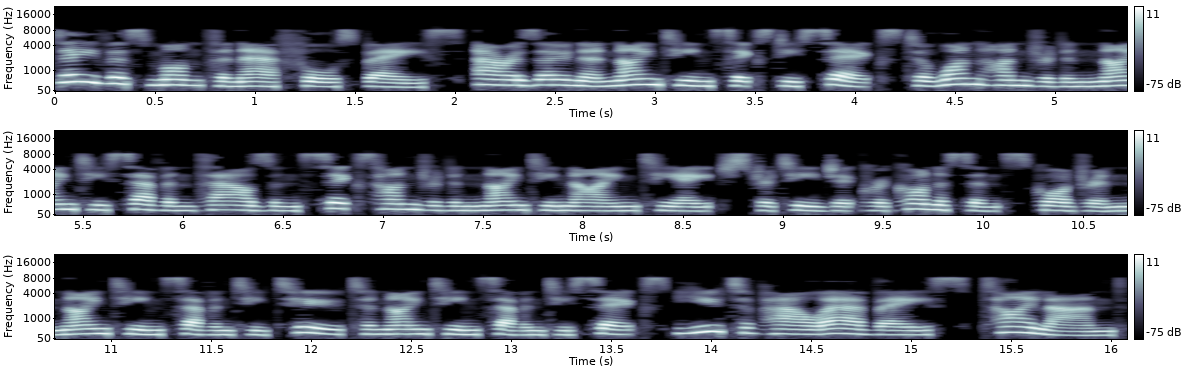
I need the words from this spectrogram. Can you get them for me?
Davis Monthan Air Force Base, Arizona 1966 to 197,600 199 th Strategic Reconnaissance Squadron 1972 to 1976 Utapao Air Base, Thailand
